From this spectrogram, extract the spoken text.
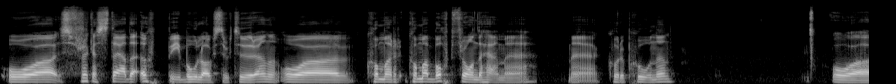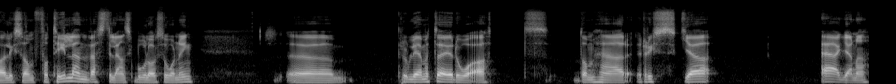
Och försöka städa upp i bolagsstrukturen och komma, komma bort från det här med, med korruptionen. Och liksom få till en västerländsk bolagsordning. Eh, problemet är ju då att de här ryska ägarna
